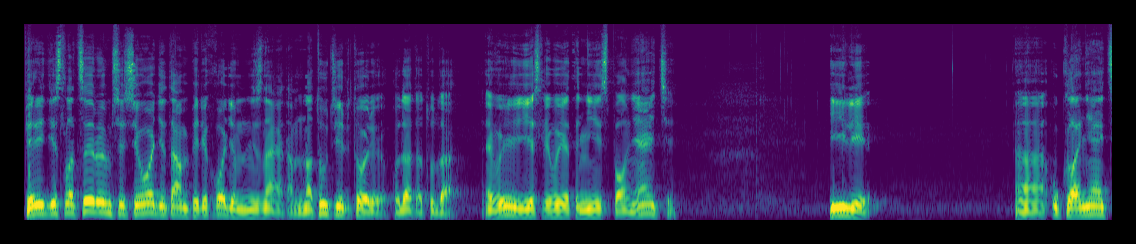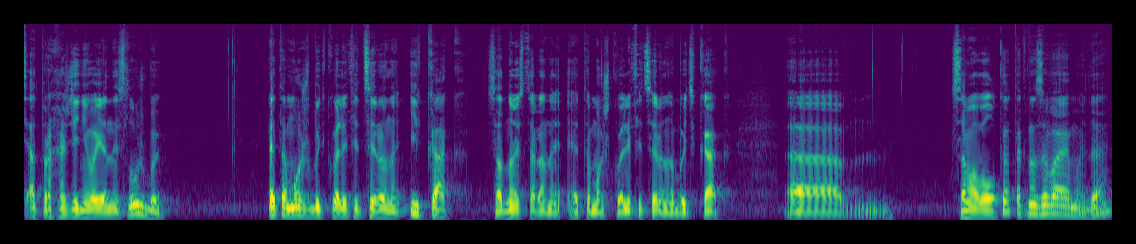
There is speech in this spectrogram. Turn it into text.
передислоцируемся сегодня, там, переходим, не знаю, там, на ту территорию, куда-то туда. И вы, если вы это не исполняете, или э, уклоняетесь от прохождения военной службы, это может быть квалифицировано и как, с одной стороны, это может квалифицировано быть как э, самоволка, так называемая, да,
